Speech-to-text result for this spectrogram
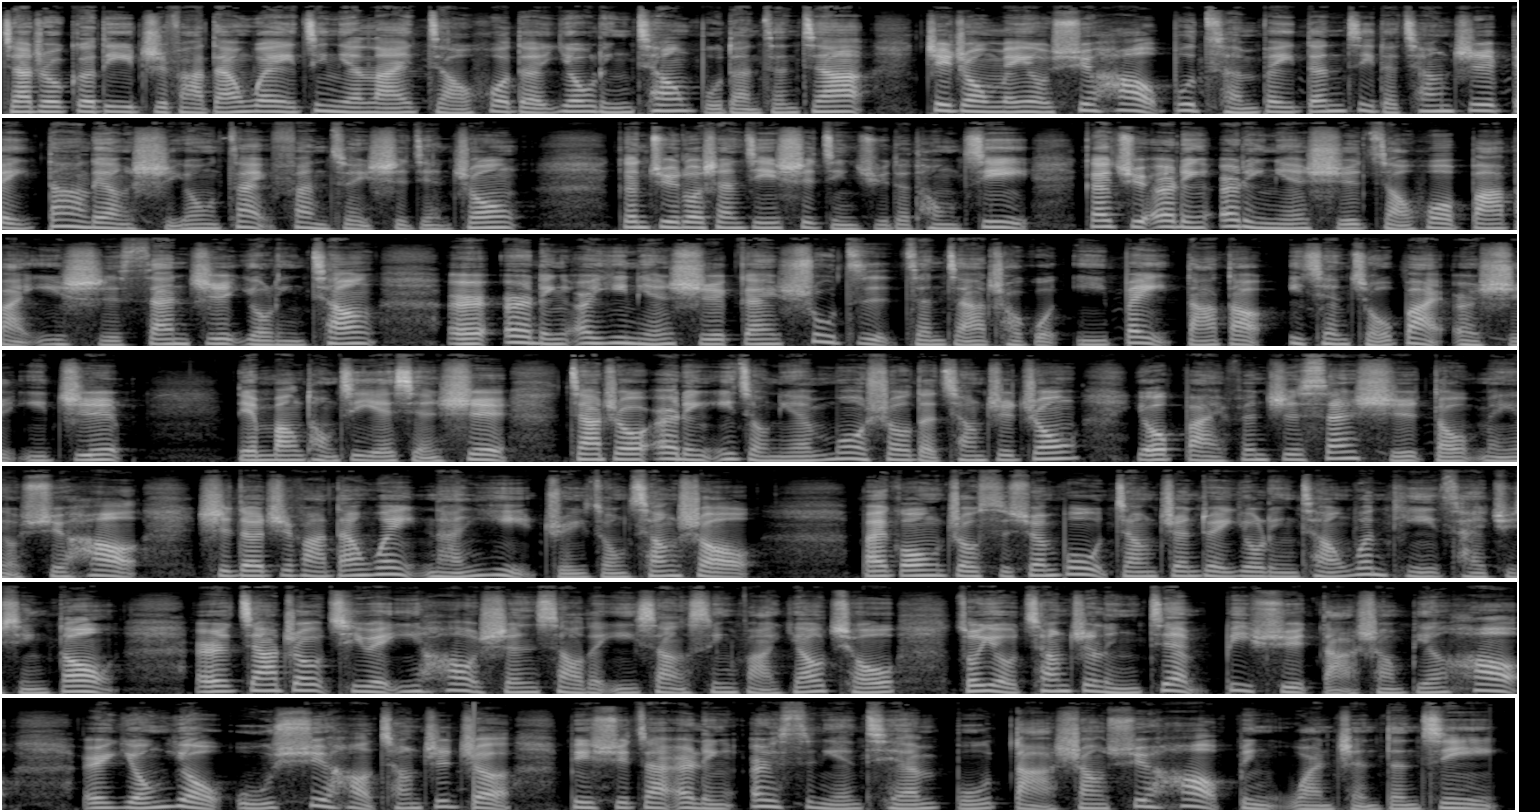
加州各地执法单位近年来缴获的幽灵枪不断增加，这种没有序号、不曾被登记的枪支被大量使用在犯罪事件中。根据洛杉矶市警局的统计，该局2020年时缴获813支幽灵枪，而2021年时该数字增加超过一倍，达到1921支。联邦统计也显示，加州二零一九年没收的枪支中有百分之三十都没有序号，使得执法单位难以追踪枪手。白宫周四宣布，将针对幽灵枪问题采取行动。而加州七月一号生效的一项新法要求，所有枪支零件必须打上编号，而拥有无序号枪支者，必须在二零二四年前补打上序号并完成登记。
